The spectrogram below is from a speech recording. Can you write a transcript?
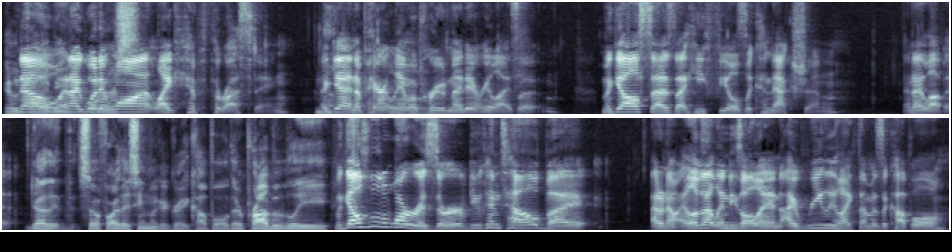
It would No, be and I wouldn't want like hip thrusting. Again, No, apparently I'm a prude and I didn't realize it. Miguel says that he feels a connection. And I love it. Yeah, they, so far they seem like a great couple. They're probably Miguel's a little more reserved, you can tell, but I don't know. I love that Lindy's all in. I really like them as a couple.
